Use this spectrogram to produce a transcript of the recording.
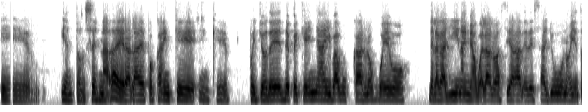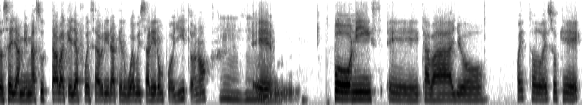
Eh, y entonces, nada, era la época en que, en que pues yo de, de pequeña iba a buscar los huevos de la gallina y mi abuela lo hacía de desayuno y entonces ya a mí me asustaba que ella fuese a abrir aquel huevo y saliera un pollito, ¿no? Em, ponis, eh, caballo, pues todo eso que,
